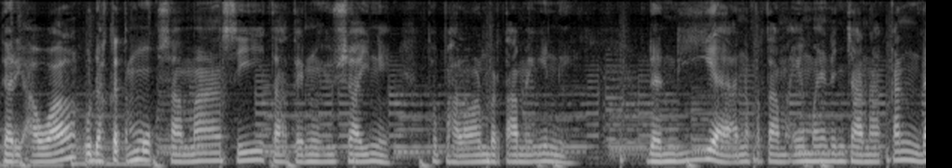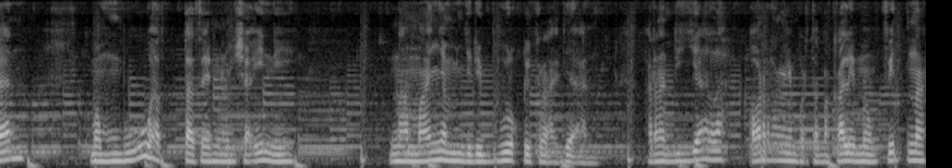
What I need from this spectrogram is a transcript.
dari awal udah ketemu sama si Tateno Yusha ini atau pahlawan pertama ini. Dan dia anak pertama yang main rencanakan dan membuat Tata Indonesia ini namanya menjadi buruk di kerajaan. Karena dialah orang yang pertama kali memfitnah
